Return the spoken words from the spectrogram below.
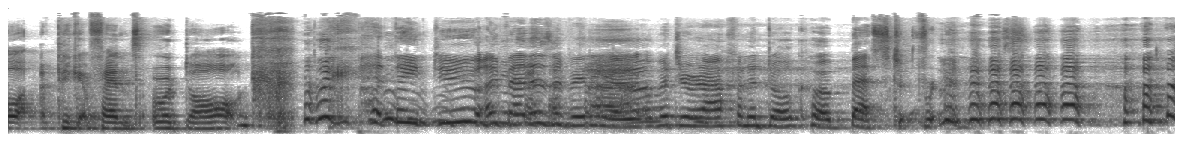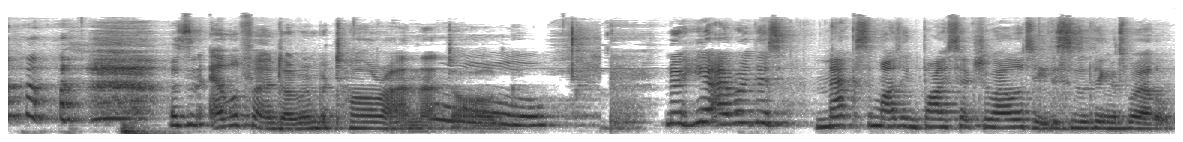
or a picket fence or a dog Bet they do. I bet there's a video of a giraffe and a dog who are best friends. There's an elephant dog remember tara and that dog No, here I wrote this maximizing bisexuality. This is the thing as well.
